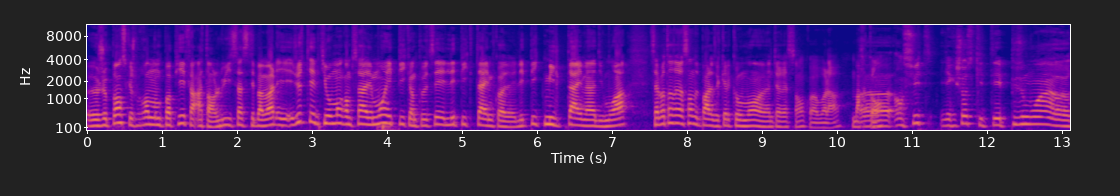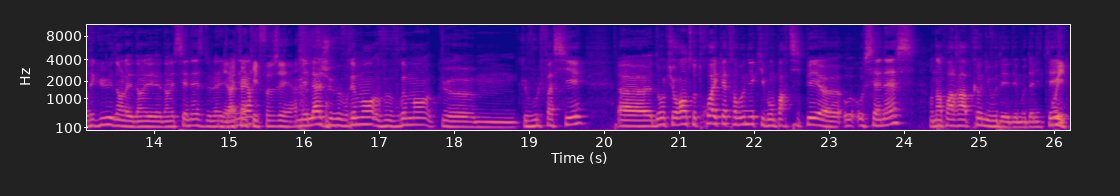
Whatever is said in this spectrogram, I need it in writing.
euh, je pense que je peux prendre mon papier et faire, attends, lui, ça c'était pas mal, et, et juste des petits moments comme ça, les moins épiques un peu, tu sais, l'epic time, quoi, l'epic meal time hein, du mois, ça peut être intéressant de parler de quelques moments euh, intéressants, quoi, voilà, marquants. Euh, ensuite, il y a quelque chose qui était plus ou moins régulier dans les, dans, les, dans les CNS de l'année Il y en a qu'un dernière. qui le faisait, hein. Mais là, je veux vraiment, veux vraiment que, hum, que vous le fassiez. Euh, donc, il y aura entre 3 et 4 abonnés qui vont participer euh, au, au CNS. On en parlera après au niveau des, des modalités. Oui.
